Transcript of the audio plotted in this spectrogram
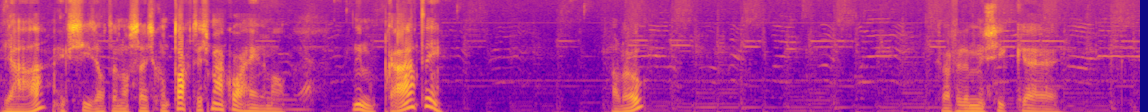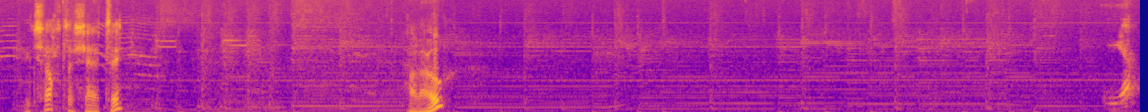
Ja, ik zie dat er nog steeds contact is, maar ik hoor helemaal niemand praten. Hallo? Ik ga even de muziek uh, iets zachter zetten. Hallo? Ja.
